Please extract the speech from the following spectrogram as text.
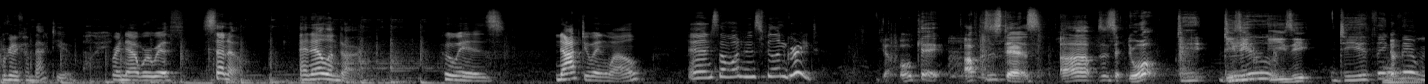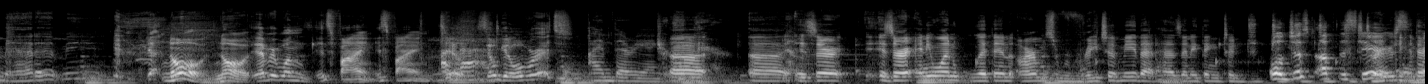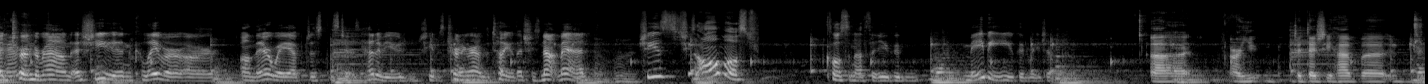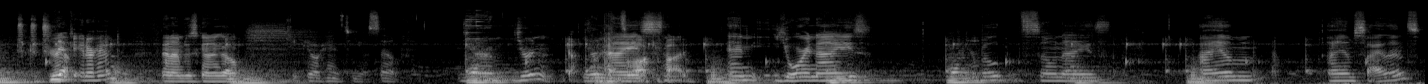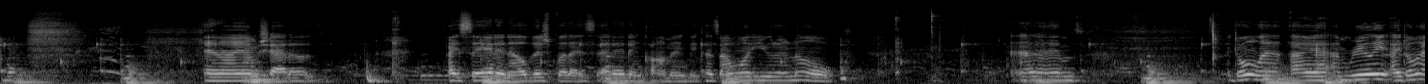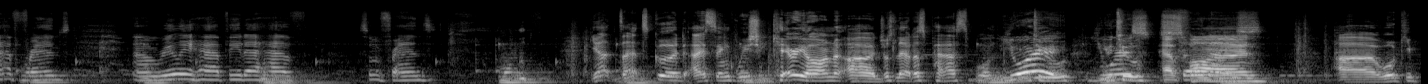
We're gonna come back to you. Okay. Right now we're with Senno and El'Undar, who is not doing well, and someone who's feeling great. Yeah, okay. Up the stairs. Up the stairs. Whoa. Do, do Easy, you easy. do you think they're mad at me? Yeah, no, no. Everyone, it's fine. It's fine. They'll, they'll get over it. I'm very angry. Uh, uh, is there is there anyone within arm's reach of me that has anything to? dr- Well, just up the stairs, in had turned around as she and Kaleva are on their way up just the stairs ahead of you. She was turning around to tell you that she's not mad. She's she's almost close enough that you could maybe you could reach out. Uh, are you? Did, does she have a dr- dr- drink No. in her hand? Then I'm just gonna go. Keep your hands to yourself. You're you're Yeah, you're hands are nice, occupied. and you're nice. You're both so nice. I am, I am silence, and I am shadows. I say it in Elvish, but I said it in Common because I want you to know. And I don't let, I I'm really I don't have friends. I'm really happy to have some friends. Yeah, that's good. I think we should carry on. Uh, just let us pass. Well, You're- you two, you two, have so fun. nice. Uh, we'll keep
